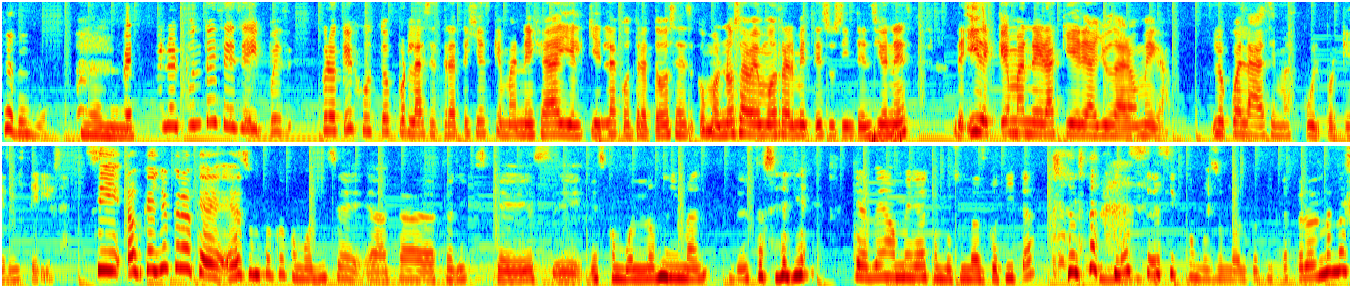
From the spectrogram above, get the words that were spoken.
Pero bueno, el punto es ese y pues creo que justo por las estrategias que maneja y el quién la contrató, o sea, es como no sabemos realmente sus intenciones y de qué manera quiere ayudar a Omega, lo cual la hace más cool porque es misteriosa. Sí, aunque yo creo que es un poco como dice acá Félix, que es, eh, es como el Omniman de esta serie, que ve a Omega como su mascotita. no sé si como su mascotita, pero al menos...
